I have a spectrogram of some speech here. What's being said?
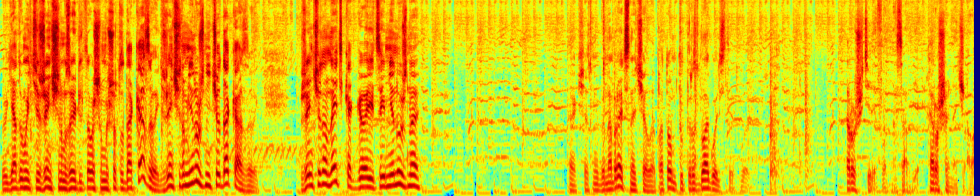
Я думаете, женщинам зовут для того, чтобы что-то доказывать? Женщинам не нужно ничего доказывать. Женщинам, знаете, как говорится, им не нужно... Так, сейчас мне бы набрать сначала, а потом тут разглагольствовать. Вот. Хороший телефон, на самом деле. Хорошее начало.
